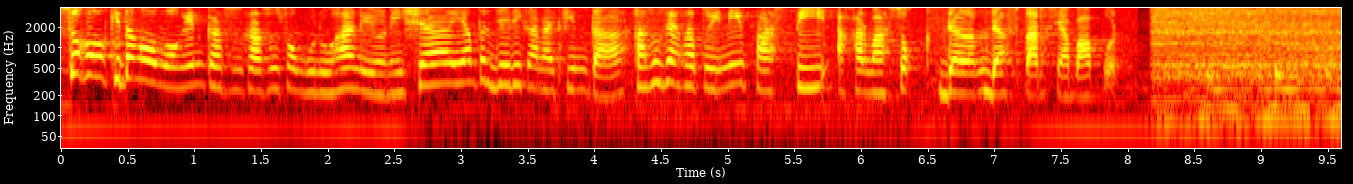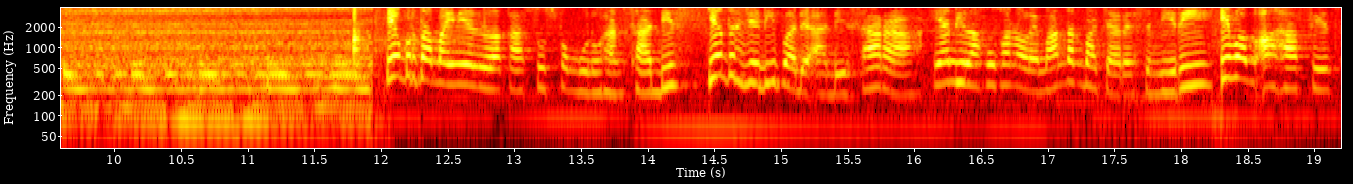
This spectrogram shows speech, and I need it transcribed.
So kalau kita ngomongin kasus-kasus pembunuhan di Indonesia yang terjadi karena cinta, kasus yang satu ini pasti akan masuk dalam daftar siapa pun. Yang pertama ini adalah kasus pembunuhan sadis yang terjadi pada Ade Sarah yang dilakukan oleh mantan pacarnya sendiri, Imam Al-Hafidz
